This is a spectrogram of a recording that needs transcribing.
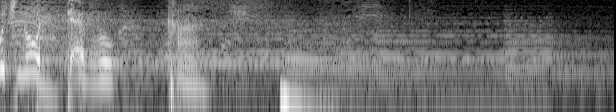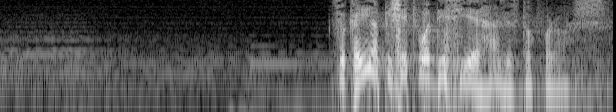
which no devil can. So, can you appreciate what this year has in stock for us?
